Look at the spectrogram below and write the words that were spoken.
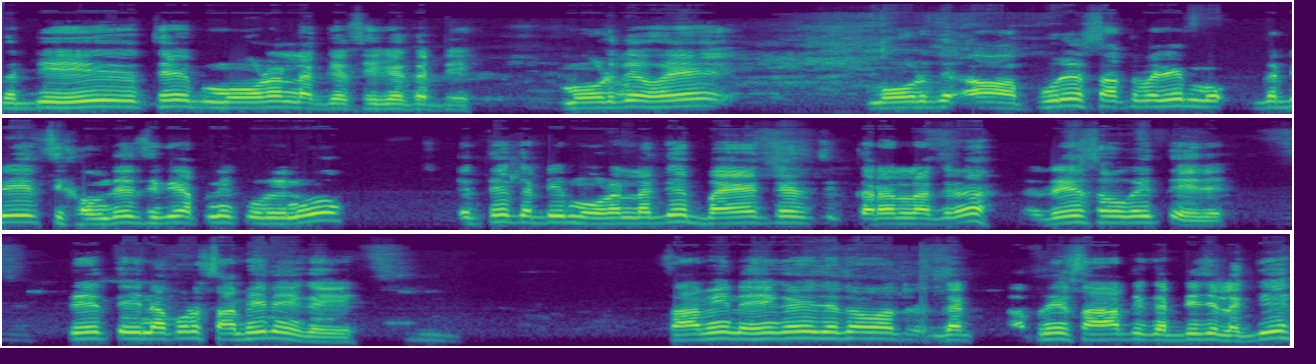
ਗੱਡੀ ਉੱਥੇ ਮੋੜਨ ਲੱਗੇ ਸੀਗੇ ਗੱਡੀ। ਮੋੜਦੇ ਹੋਏ ਮੋੜਦੇ ਆ ਪੂਰੇ 7 ਵਜੇ ਮੋ- ਗੱਡੀ ਸਿਖਾਉਂਦੇ ਸੀਗੇ ਆਪਣੀ ਕੁੜੀ ਨੂੰ। ਇੱਥੇ ਗੱਡੀ ਮੋੜਨ ਲੱਗੇ ਬੈਕ ਕਰਨ ਲੱਗ ਨਾ ਰੇਸ ਹੋ ਗਈ ਤੇਜ਼। ਤੇ ਤੇ ਇਹਨਾਂ ਕੋਲ ਸਾਂਭੀ ਨਹੀਂ ਗਈ। ਸਾਂਭੀ ਨਹੀਂ ਗਈ ਜਦੋਂ ਗੱਡ- ਆਪਣੀ ਸਾਹ ਦੀ ਗੱਡੀ 'ਚ ਲੱਗੀ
